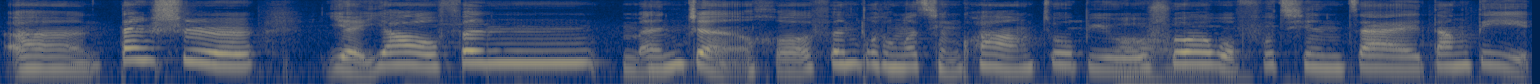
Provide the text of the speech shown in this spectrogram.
嗯、但是也要分门诊和分不同的情况。就比如说，哦我父亲在当地，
